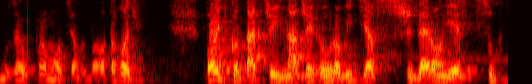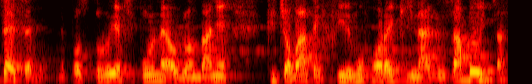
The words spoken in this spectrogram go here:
muzeów promocja. Chyba o to chodzi. Wojtko, tak czy inaczej, Eurowicja z Szyderą jest sukcesem. Postuluje wspólne oglądanie kiczowatych filmów o rekinach, zabójcach.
